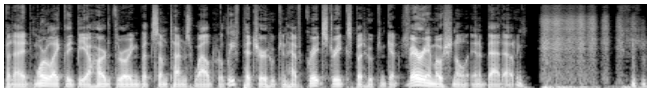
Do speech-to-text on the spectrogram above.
but I'd more likely be a hard throwing but sometimes wild relief pitcher who can have great streaks but who can get very emotional in a bad outing.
